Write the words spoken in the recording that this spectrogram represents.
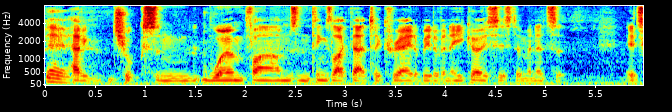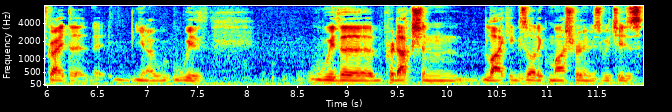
Yeah. having chooks and worm farms and things like that to create a bit of an ecosystem. And it's it's great that you know with with a production like exotic mushrooms, which is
